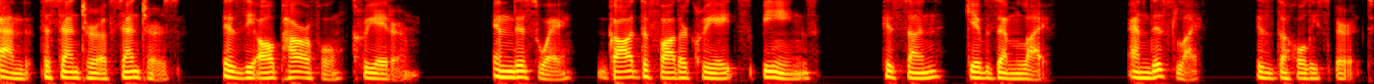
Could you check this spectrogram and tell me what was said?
And the center of centers is the all powerful Creator. In this way, God the Father creates beings, His Son gives them life, and this life is the Holy Spirit.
